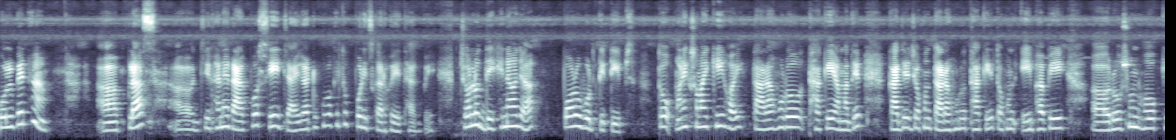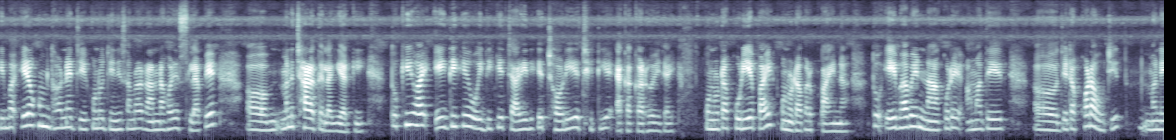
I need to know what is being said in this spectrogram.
গলবে না। প্লাস যেখানে রাখব সেই জায়গাটুকুও কিন্তু পরিষ্কার হয়ে থাকবে। চলো দেখে নেওয়া যাক পরবর্তী টিপস। তো অনেক সময় কি হয়, তাড়াহুড়ো থাকে আমাদের। কাজের যখন তাড়াহুড়ো থাকে, তখন এইভাবে রসুন হোক কিংবা এরকম ধরনের যে কোনো জিনিস আমরা রান্নাঘরের স্ল্যাপে মানে ছাড়াতে লাগি আর কি। তো কি হয় এই দিকে ওই দিকে চারিদিকে ছড়িয়ে ছিটিয়ে একাকার হয়ে যায়। কোনোটা কুড়িয়ে পাই কোনোটা আবার পাই না। তো এইভাবে না করে আমাদের যেটা করা উচিত মানে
